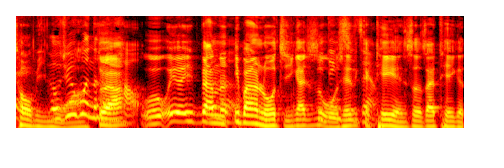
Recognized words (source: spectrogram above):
透明膜。我觉得问的很好。我因为一般的一般的逻辑应该就是我先贴颜色，再贴一个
